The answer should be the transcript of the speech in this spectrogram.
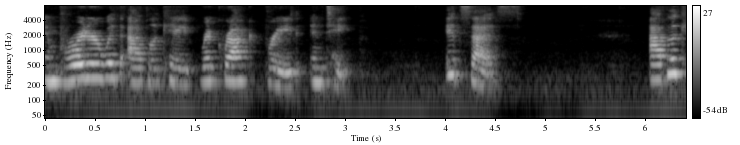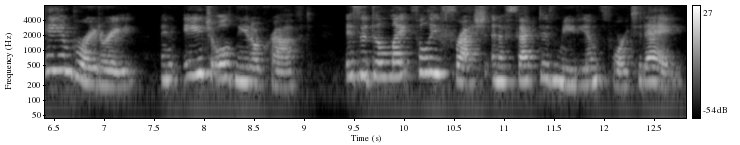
Embroider with Applique Rickrack Braid and Tape. It says, Applique embroidery, an age-old needlecraft, is a delightfully fresh and effective medium for today.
